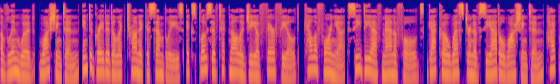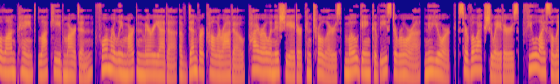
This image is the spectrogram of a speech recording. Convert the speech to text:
of Lynnwood, Washington Integrated Electronic Assemblies Explosive Technology of Fairfield, California CDF Manifolds GACO Western of Seattle, Washington Hypalon Paint Lockheed Martin formerly Martin Marietta of Denver, Colorado Pyro Initiator Controllers Moog Inc. of East Aurora, New York Servoactuators, Fuel Isolation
